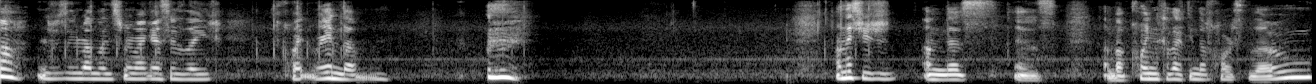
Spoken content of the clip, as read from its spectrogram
Huh, interesting about this room, I guess, is like quite random. this usually on this is about coin collecting of course though.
